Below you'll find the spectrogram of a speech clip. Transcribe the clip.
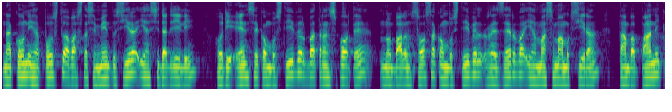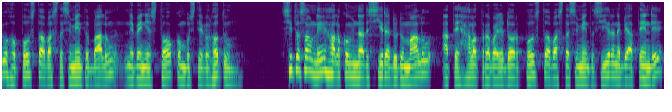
na con e a posto abastecimento Sira e a cidade de onde ense combustível ba transporte, no balão sosa combustível reserva e a massa mamuk Sira, tamba pânico ho posto abastecimento balão nebe niesto combustível hotum. Situação ne halo comunidade Sira do Malu até halo trabalhador posto abastecimento Sira nebe atende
